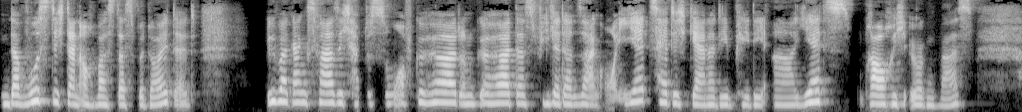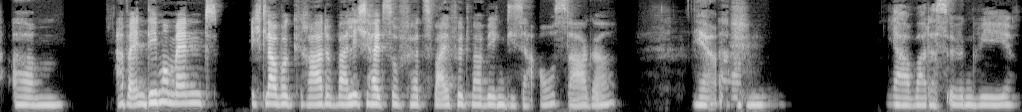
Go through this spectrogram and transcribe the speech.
Und da wusste ich dann auch, was das bedeutet. Übergangsphase, ich habe das so oft gehört und gehört, dass viele dann sagen, oh, jetzt hätte ich gerne die PDA, jetzt brauche ich irgendwas. Ähm, aber in dem Moment, ich glaube, gerade weil ich halt so verzweifelt war wegen dieser Aussage, ja, ähm, ja, war das irgendwie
